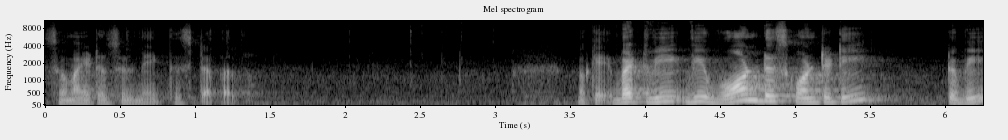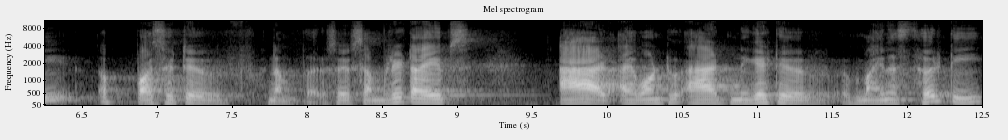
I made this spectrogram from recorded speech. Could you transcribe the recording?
so might as well make this double. Okay, but we, we want this quantity to be a positive number. So if somebody types add I want to add negative minus 30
